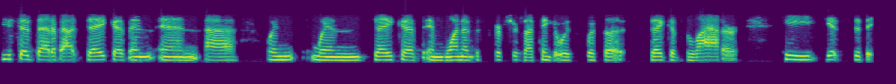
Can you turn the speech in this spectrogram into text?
You said that about Jacob, and and uh, when when Jacob in one of the scriptures, I think it was with the Jacob's ladder, he gets to the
